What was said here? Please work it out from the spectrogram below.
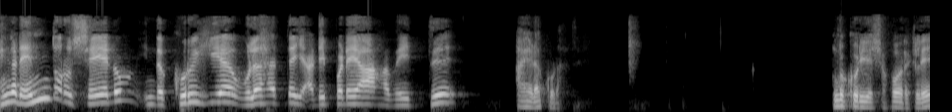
எங்கட எந்த ஒரு செயலும் இந்த குறுகிய உலகத்தை அடிப்படையாக வைத்து ஆயிடக்கூடாது. அன்புக்குரிய சகோதர்களே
